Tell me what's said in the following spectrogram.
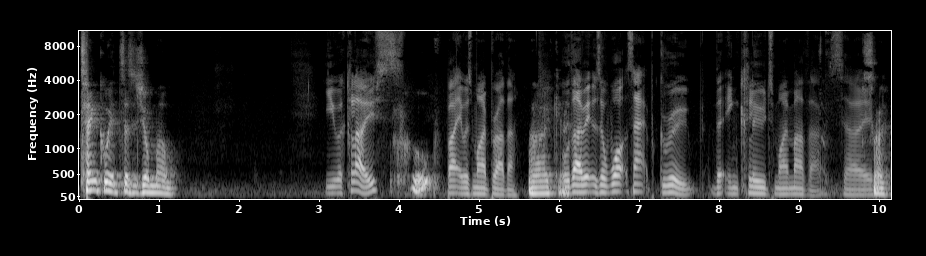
Ten quid says it's your mum. You were close, Oh, but it was my brother. okay. Although it was a WhatsApp group that includes my mother. So, so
